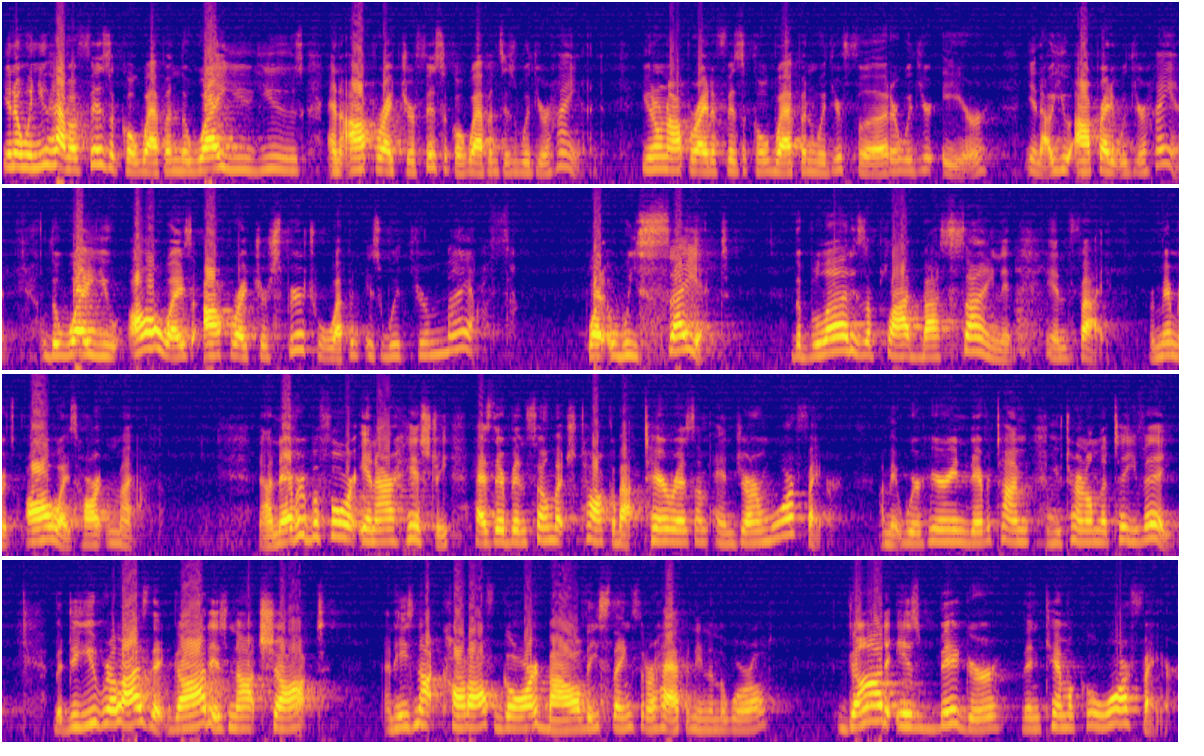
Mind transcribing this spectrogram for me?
You know, when you have a physical weapon, the way you use and operate your physical weapons is with your hand. You don't operate a physical weapon with your foot or with your ear. You know, you operate it with your hand. The way you always operate your spiritual weapon is with your mouth. What we say it. The blood is applied by saying it in faith. Remember, it's always heart and mouth. Now, never before in our history has there been so much talk about terrorism and germ warfare. I mean, we're hearing it every time you turn on the TV. But do you realize that God is not shocked and He's not caught off guard by all these things that are happening in the world? God is bigger than chemical warfare.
